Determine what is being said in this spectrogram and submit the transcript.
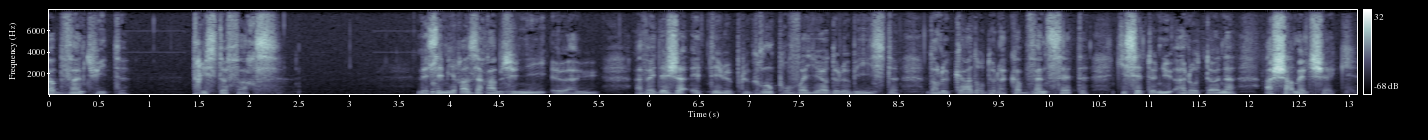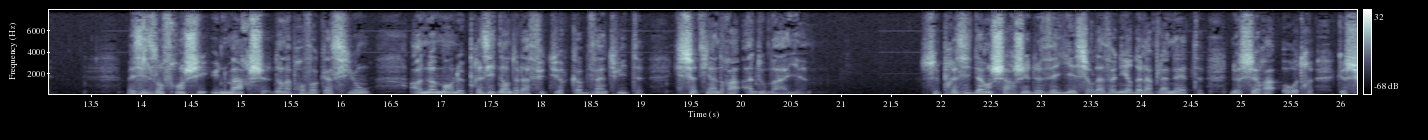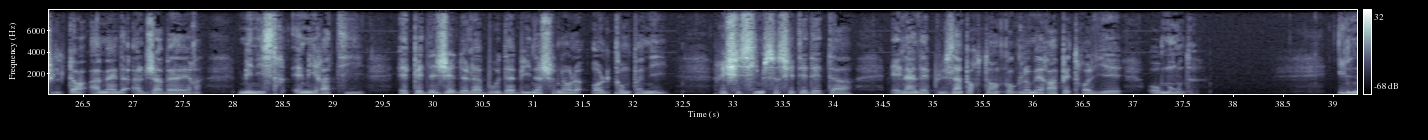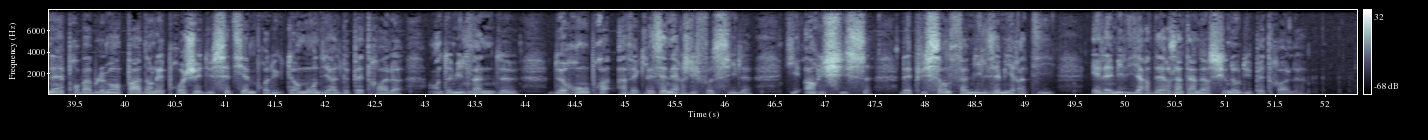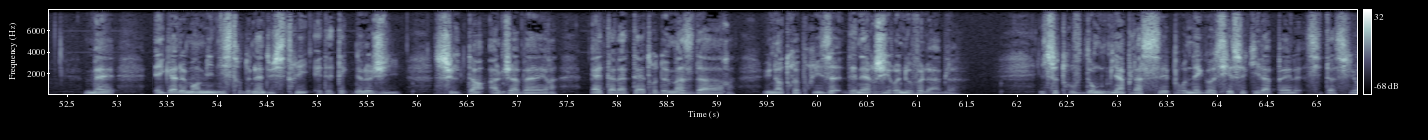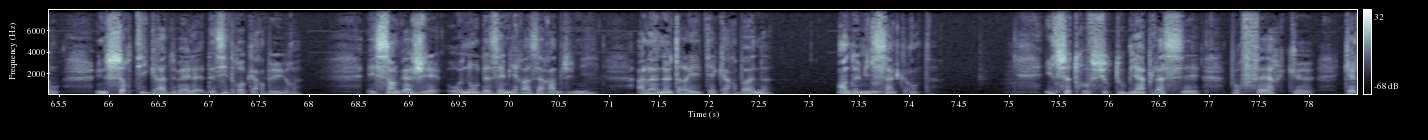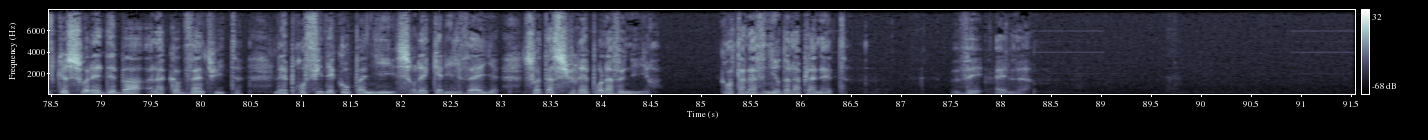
COP vingt-huit, triste farce. Les Émirats arabes unis, EAU, avaient déjà été le plus grand pourvoyeur de lobbyistes dans le cadre de la COP vingt-sept qui s'est tenue à l'automne à Sharm el-Sheikh. Mais ils ont franchi une marche dans la provocation en nommant le président de la future COP vingt-huit qui se tiendra à Dubaï. Ce président chargé de veiller sur l'avenir de la planète ne sera autre que Sultan Ahmed Al-Jaber, ministre émirati et PDG de l'Abu Dhabi National Oil Company, richissime société d'État et l'un des plus importants conglomérats pétroliers au monde. Il n'est probablement pas dans les projets du septième producteur mondial de pétrole en 2022 de rompre avec les énergies fossiles qui enrichissent les puissantes familles émiraties et les milliardaires internationaux du pétrole. Mais, également ministre de l'Industrie et des Technologies, Sultan Al-Jaber est à la tête de Masdar, une entreprise d'énergie renouvelable. Il se trouve donc bien placé pour négocier ce qu'il appelle, citation, une sortie graduelle des hydrocarbures et s'engager au nom des Émirats arabes unis à la neutralité carbone en 2050. Il se trouve surtout bien placé pour faire que, quels que soient les débats à la COP vingt-huit, les profits des compagnies sur lesquelles il veille soient assurés pour l'avenir. Quant à l'avenir de la planète, VL.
